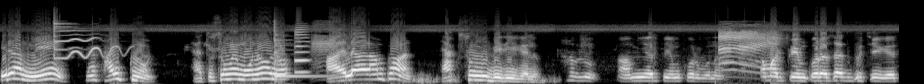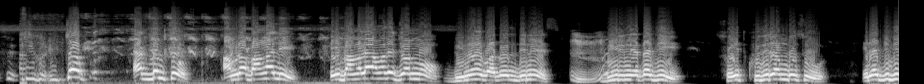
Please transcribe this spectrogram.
এরা মেয়ে না সাইক্লোন এত সময় মনে হলো আয়লা আর আমফান একসঙ্গে বেরিয়ে গেল। ভাবলো আমি আর প্রেম করব না। আমার প্রেম করার সাথ ঘুচিয়ে গেছে। চুপ! একদম চোখ আমরা বাঙালি এই বাংলায় আমাদের জন্ম। বিনয় বাদল দীনেশ বীর নেতাজি শহীদ ক্ষুদিরাম বসু। এরা যদি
